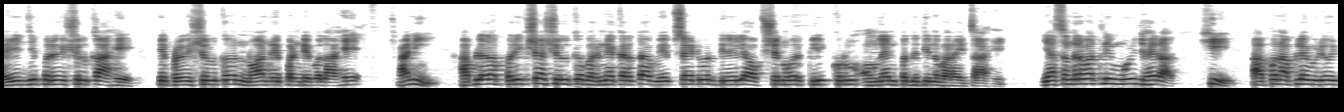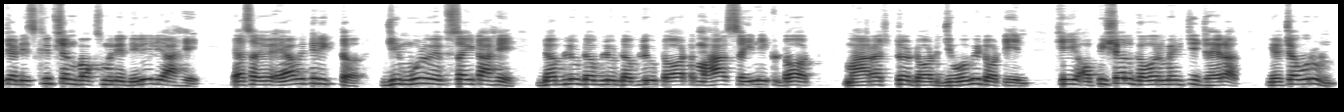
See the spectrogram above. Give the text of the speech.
हे जे प्रवेश शुल्क आहे हे प्रवेश शुल्क नॉन रिफंडेबल आहे. आणि आपल्याला परीक्षा शुल्क भरण्याकरता वेबसाईटवर दिलेल्या ऑप्शनवर क्लिक करून ऑनलाईन पद्धतीने भरायचं आहे. या संदर्भातली मूळ जाहिरात ही आपण आपल्या व्हिडिओच्या डिस्क्रिप्शन बॉक्समध्ये दिलेली आहे. या या व्यतिरिक्त जी मूळ वेबसाईट आहे W W W dot Mahasainik dot Maharashtra dot G O V dot in ही ऑफिशियल गव्हर्नमेंटची जाहिरात याच्यावरून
